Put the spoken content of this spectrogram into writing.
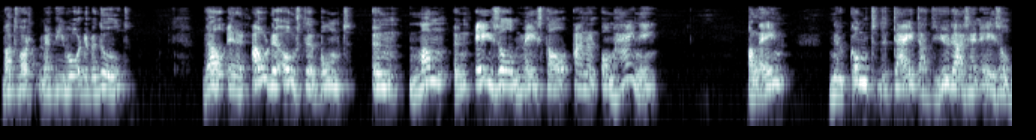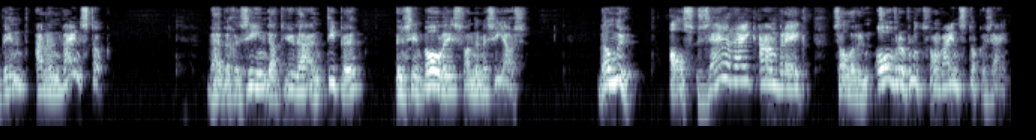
Wat wordt met die woorden bedoeld? Wel, in het oude Oosten bond een man een ezel meestal aan een omheining. Alleen, nu komt de tijd dat Juda zijn ezel bindt aan een wijnstok. We hebben gezien dat Juda een type, een symbool is van de Messias. Welnu, als zijn rijk aanbreekt, zal er een overvloed van wijnstokken zijn,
